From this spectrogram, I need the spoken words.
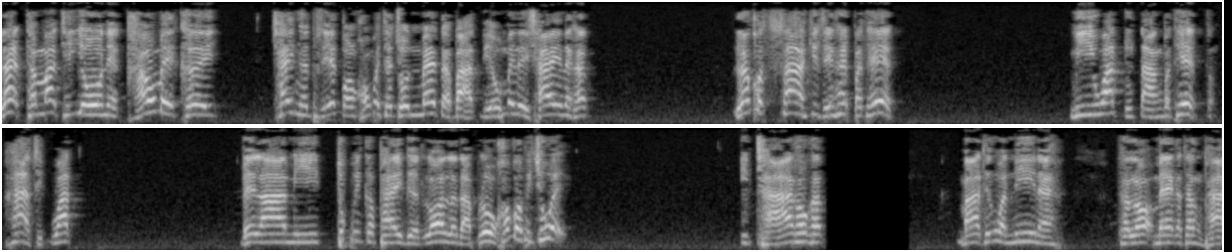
และธรรมะชโยเนี่ยเขาไม่เคยใช้เงินเสียกอนของประชาชนแม้แต่บาทเดียวไม่ได้ใช้นะครับ แล้วก็สร้างชื่อเสียงให้ประเทศ มีวัดอยู่ต่างประเทศห้าสิบวัด เวลามีทุกวิกภัยเดือดร้อนระดับโลกเขาก็ไปช่วย อิจฉาเขาครับ มาถึงวันนี้นะทะเลาะแม้กระทั่งพระ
